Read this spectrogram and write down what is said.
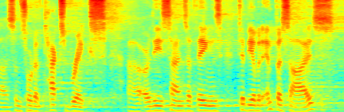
uh, some sort of tax breaks uh, or these kinds of things to be able to emphasize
